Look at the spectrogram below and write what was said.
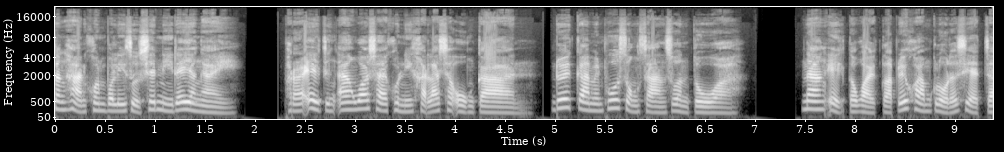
สังหารคนบริสุทธิ์เช่นนี้ได้ยังไง พระเอกจึงอ้างว่าชายคนนี้ขัดราชองค์การ ด้วยการเป็นผู้สงสารส่วนตัวนางเอกตวาดกลับด้วยความโกรธและเสียใจ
